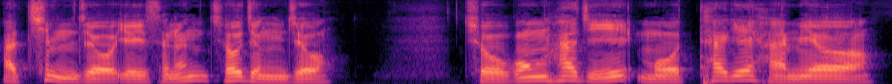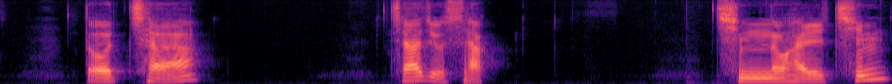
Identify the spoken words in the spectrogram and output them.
아침조, 여기서는 조정조, 조공하지 못하게 하며 또차 자주삭 침노할 침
